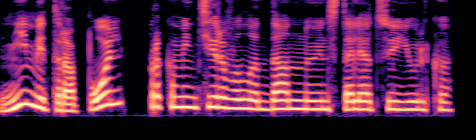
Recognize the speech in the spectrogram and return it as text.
не метрополь», — прокомментировала данную инсталляцию Юлька.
